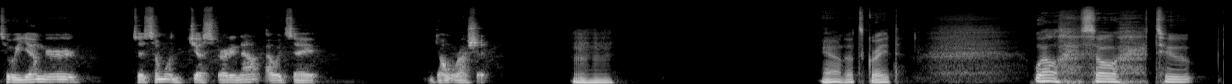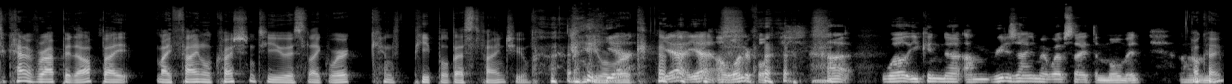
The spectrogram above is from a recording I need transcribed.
to a younger, to someone just starting out, I would say, don't rush it. hmm Yeah, that's great. Well, so to to kind of wrap it up, I my final question to you is like, where can people best find you and your yeah, work? yeah, yeah. Oh, wonderful. Uh, well, you can. Uh, I'm redesigning my website at the moment. Um, Okay.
